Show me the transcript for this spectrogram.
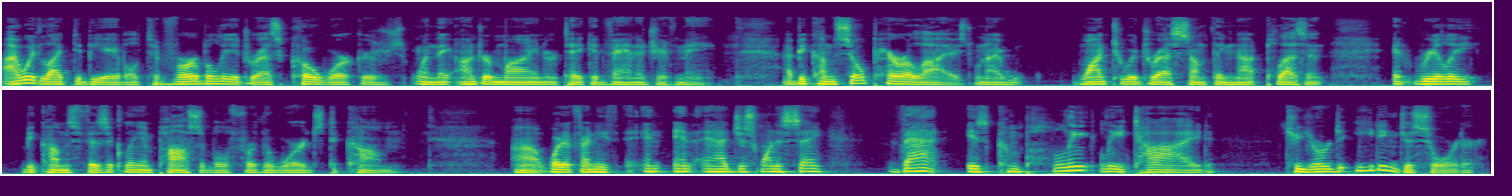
I would like to be able to verbally address coworkers when they undermine or take advantage of me. I become so paralyzed when I want to address something not pleasant, it really becomes physically impossible for the words to come. Uh, what if anything, and, and, and I just want to say that is completely tied to your eating disorder.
